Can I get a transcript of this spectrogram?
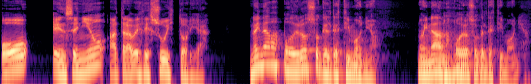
o enseñó a través de su historia? No hay nada más poderoso que el testimonio. No hay nada más poderoso que el testimonio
